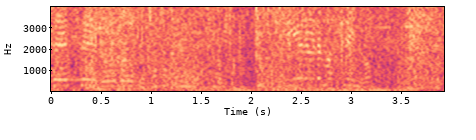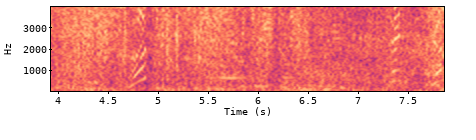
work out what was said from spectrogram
正々堂々と戦いましょう。逃げられませんよ。はっ行きましょう。せっやっ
